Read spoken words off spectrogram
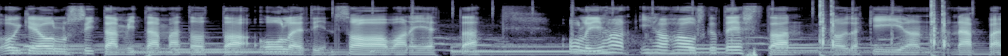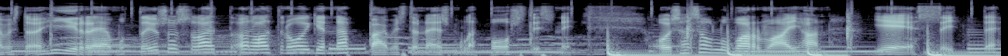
oikein ollut sitä, mitä mä tota, oletin saavani, että oli ihan, ihan hauska testaa noita Kiinan näppäimistöjä hiirejä, mutta jos olisi lait, laittanut oikein näppäimistön edes mulle postis, niin oishan se ollut varmaan ihan jees sitten.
